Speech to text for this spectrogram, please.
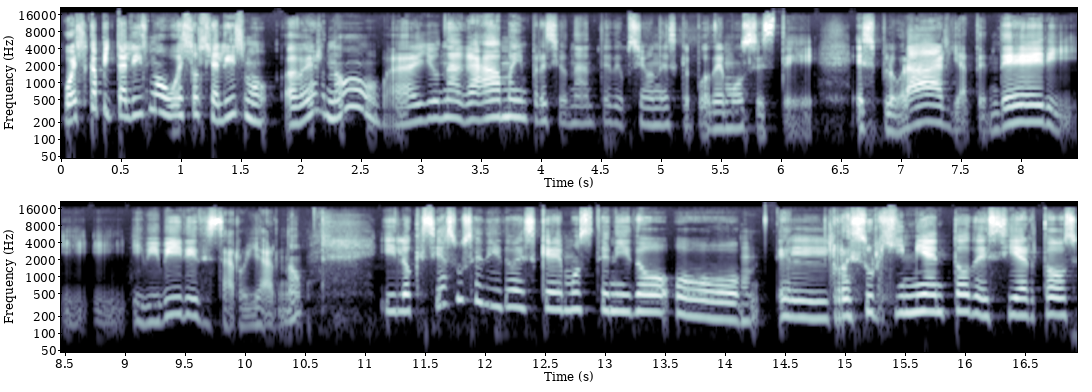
o es capitalismo o es socialismo. A ver, no, hay una gama impresionante de opciones que podemos este, explorar y atender y, y vivir y desarrollar, ¿no? Y lo que sí ha sucedido es que hemos tenido el resurgimiento de ciertos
